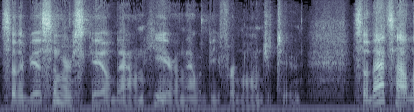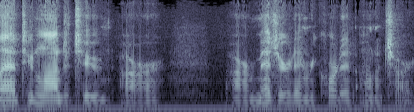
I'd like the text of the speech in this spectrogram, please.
So there'd be a similar scale down here, and that would be for longitude. So that's how latitude and longitude are, are measured and recorded on a chart.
